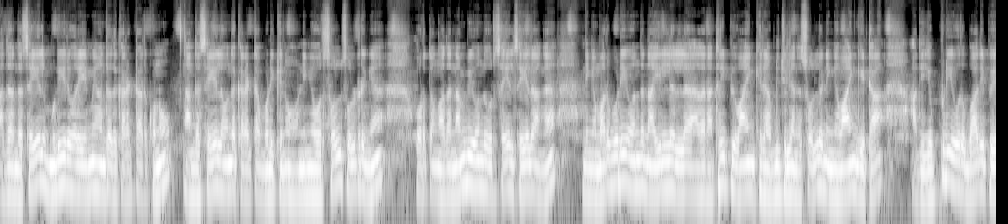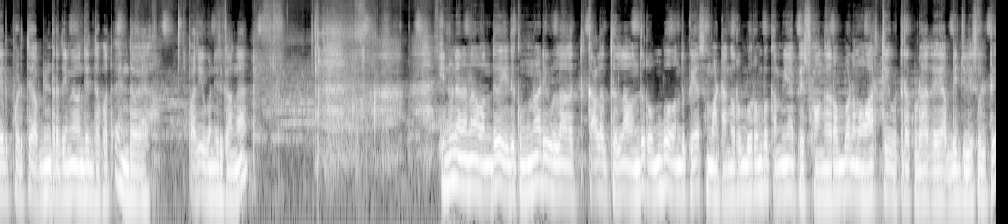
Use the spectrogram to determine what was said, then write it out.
அது அந்த செயல் முடிகிற வரையுமே வந்து அது கரெக்டாக இருக்கணும். அந்த செயலை வந்து கரெக்டாக முடிக்கணும். நீங்கள் ஒரு சொல் சொல்கிறீங்க ஒருத்தவங்க அதை நம்பி வந்து ஒரு செயல் செய்கிறாங்க நீங்கள் மறுபடியும் வந்து நான் இல்லை இல்லை அதை நான் திருப்பி வாங்கிக்கிறேன் அப்படின்னு சொல்லி அந்த சொல்லை நீங்கள் வாங்கிட்டால் அது எப்படி ஒரு பாதிப்பை ஏற்படுத்து அப்படின்றதையுமே வந்து இந்த பத் இந்த பதிவு பண்ணியிருக்காங்க. இன்னொன்று என்னென்னா வந்து இதுக்கு முன்னாடி உள்ள காலத்துலலாம் வந்து ரொம்ப வந்து பேச மாட்டாங்க. ரொம்ப ரொம்ப கம்மியாக பேசுவாங்க. ரொம்ப நம்ம வார்த்தையை விட்டுறக்கூடாது அப்படின்னு சொல்லி சொல்லிட்டு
